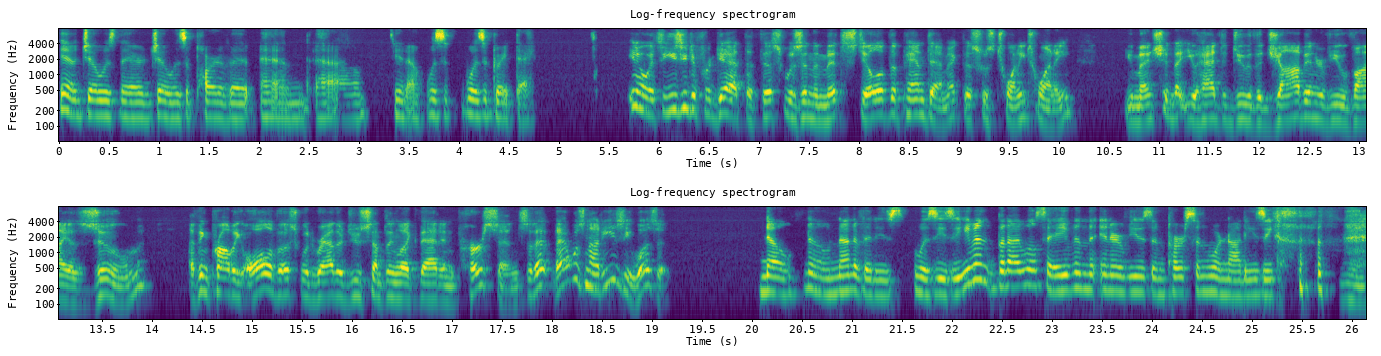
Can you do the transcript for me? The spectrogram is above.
you know, Joe was there. Joe was a part of it, and uh, you know, was was a great day. You know, it's easy to forget that this was in the midst still of the pandemic. This was 2020. You mentioned that you had to do the job interview via Zoom. I think probably all of us would rather do something like that in person. So that that was not easy, was it? No, no, none of it is was easy. Even, but I will say, even the interviews in person were not easy. Mm.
